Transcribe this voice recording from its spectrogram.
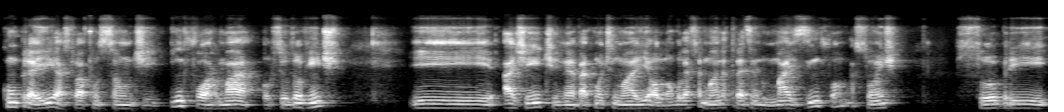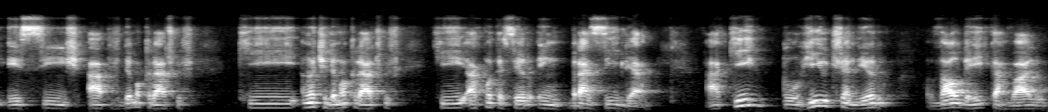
cumpre aí a sua função de informar os seus ouvintes e a gente né, vai continuar aí ao longo da semana trazendo mais informações sobre esses atos democráticos que antidemocráticos que aconteceram em Brasília. Aqui do Rio de Janeiro, Valdeir Carvalho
